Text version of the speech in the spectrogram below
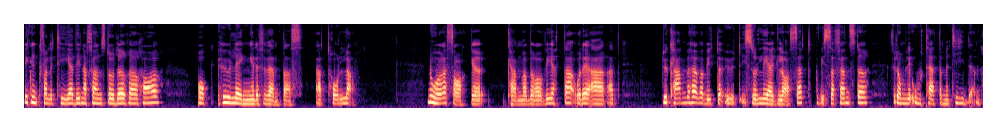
vilken kvalitet dina fönster och dörrar har och hur länge det förväntas att hålla. Några saker kan vara bra att veta och det är att du kan behöva byta ut isolerglaset på vissa fönster för de blir otäta med tiden.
